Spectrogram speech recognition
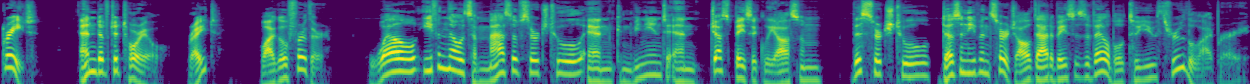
Great! End of tutorial, right? Why go further? Well, even though it's a massive search tool and convenient and just basically awesome, this search tool doesn't even search all databases available to you through the library.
